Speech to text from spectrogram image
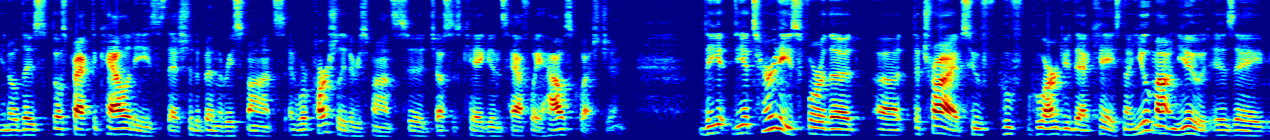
you know, those those practicalities that should have been the response, and were partially the response to Justice Kagan's halfway house question. The the attorneys for the uh, the tribes who, who who argued that case. Now, Ute Mountain Ute is a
